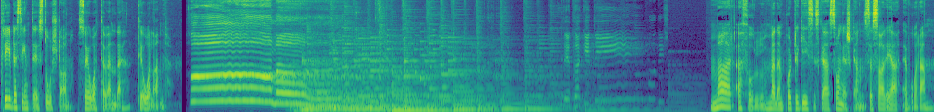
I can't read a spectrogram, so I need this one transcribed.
trivdes inte i storstan så jag återvände till Åland. Mar Azul med den portugisiska sångerskan Cesaria Evora.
